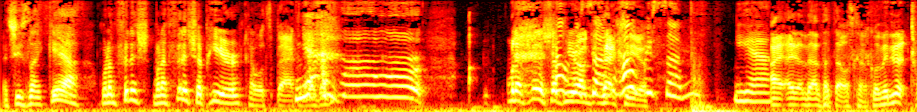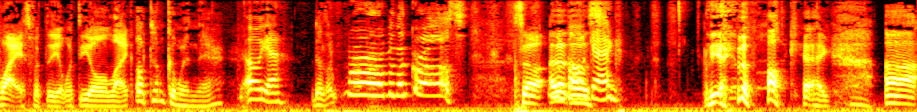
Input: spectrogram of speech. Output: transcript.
And she's like, "Yeah, when I'm finished, when I finish up here, kind of looks back. and Yeah. Goes like, "Brrr. when I finish up Help here, me, I'll get son. back to Help me, son. Yeah. I, I, I thought that was kind of cool. They did it twice with the with the old like, "Oh, don't go in there." oh yeah. They're like, "Brrr, I'm in the cross. So the I thought The that ball was, gag. the the ball gag. Uh,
